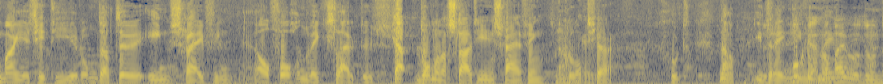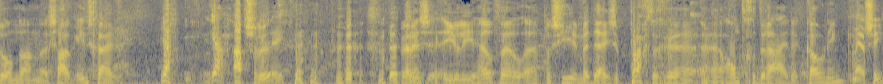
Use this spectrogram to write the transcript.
Maar je zit hier omdat de inschrijving al volgende week sluit. Dus Ja, donderdag sluit die inschrijving. Klopt, oké. ja. goed. Nou, iedereen die Mocht jij nog nog mee... mee wil doen, Don, dan eh, zou ik inschrijven. Ja, ja absoluut. We wensen jullie heel veel eh, plezier met deze prachtige eh, handgedraaide koning. Merci.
